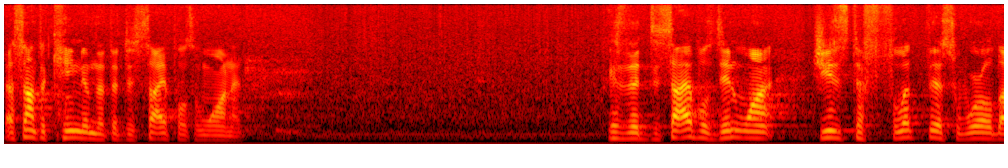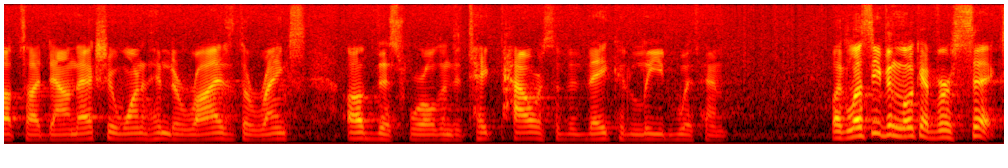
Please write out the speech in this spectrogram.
that's not the kingdom that the disciples wanted. Because the disciples didn't want Jesus to flip this world upside down. They actually wanted him to rise the ranks of this world and to take power so that they could lead with him. Like, let's even look at verse 6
